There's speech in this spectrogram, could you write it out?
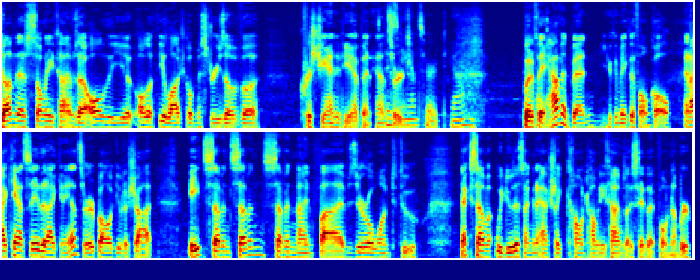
done this so many times that all the all the theological mysteries of uh, Christianity have been answered. answered. Yeah. But if they haven't been, you can make the phone call. And I can't say that I can answer it, but I'll give it a shot. 877 795 0122. Next time we do this, I'm going to actually count how many times I say that phone number.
